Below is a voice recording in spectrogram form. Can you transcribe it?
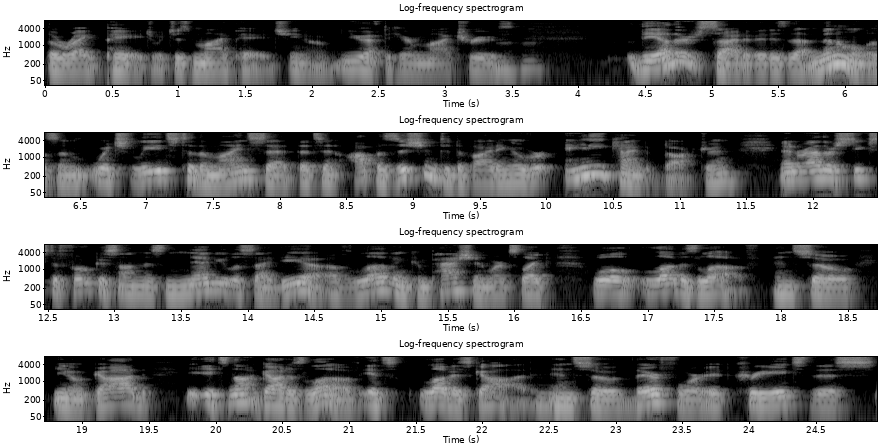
the right page, which is my page. You know, you have to hear my truth Mhm. the other side of it is that minimalism, which leads to the mindset that's in opposition to dividing over any kind of doctrine and rather seeks to focus on this nebulous idea of love and compassion, where it's like, well, love is love. And so, you know, God, it's not God is love, it's love is God. Mhm. And so, therefore, it creates this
